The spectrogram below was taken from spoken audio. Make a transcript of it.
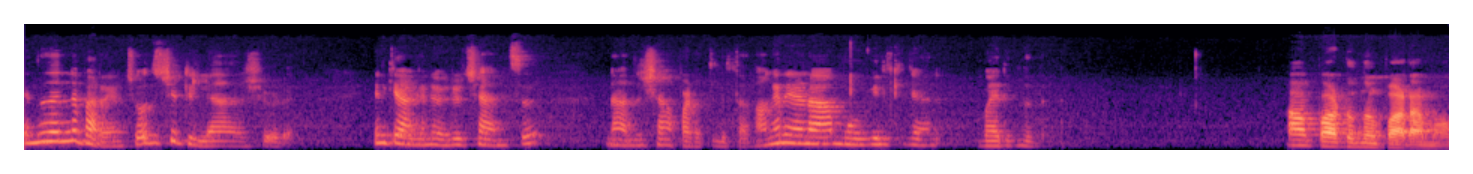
എന്ന് തന്നെ പറയാം. ചോദിച്ചിട്ടില്ല നാദിഷയോട് എനിക്ക് അങ്ങനെ ഒരു ചാൻസ് നാദിഷ ആ പടത്തിൽ തന്നു. അങ്ങനെയാണ് ആ മൂവിയിലേക്ക് ഞാൻ വരുന്നത്. ആ പാട്ടൊന്ന് പാടാമോ?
